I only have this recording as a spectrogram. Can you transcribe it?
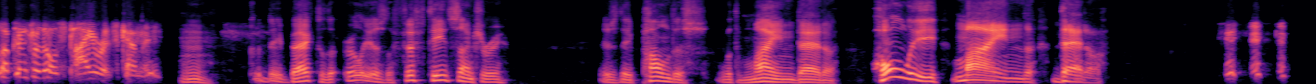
Looking for those pirates coming. Mm. Could date back to the early as the 15th century as they pound us with mine data. Holy mind data.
